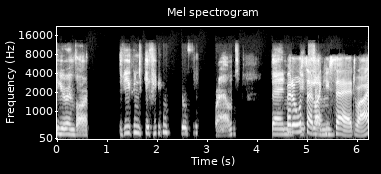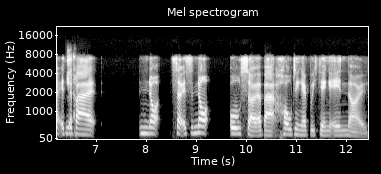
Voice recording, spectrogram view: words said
to your environment. If you can, if you can your feet ground, then. But also, like um, you said, right? It's yeah. about not. So it's not also about holding everything in though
